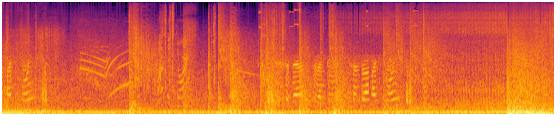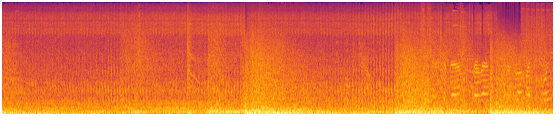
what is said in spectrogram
Central Vice Point. Watch it, Dork. Elizabeth 17 Central Vice Point. Elizabeth 7 Central Vice Point.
